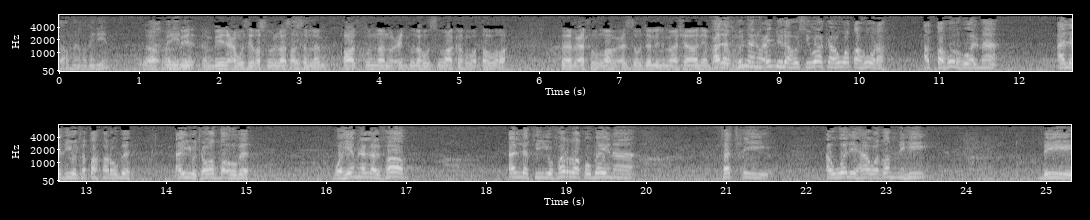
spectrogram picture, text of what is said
يا أم المؤمنين أنبينا عن وثي رسول الله صلى الله عليه وسلم قالت كنا نعد له سواكه وطهورة. فيبعثه الله عز وجل لما شاء أن يبعثه قالت كنا نعد له سواكه وطهورة. الطهور هو الماء الذي يتطهر به أي يتوضأ به. وهي من الألفاظ التي يفرق بين فتح أولها وضمه ب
